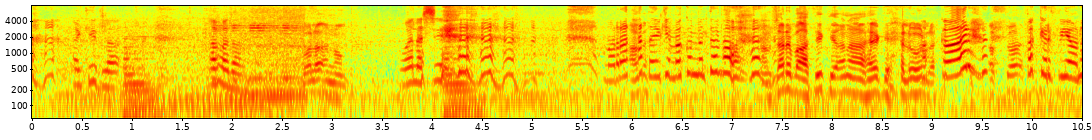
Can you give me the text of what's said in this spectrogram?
أكيد لا. ابدا. ولا انه ولا شيء. مرات حتى يمكن ما أكون منتبهة. عم جرب أعطيكي أنا هيك حلول. افكار افكار فكر فيهم.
